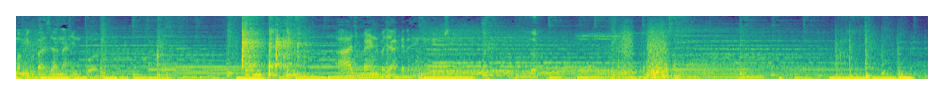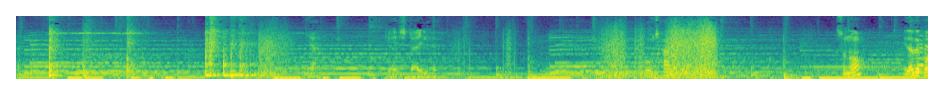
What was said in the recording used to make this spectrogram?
मम्मी के पास जाना है इनको आज बैंड बजा के रहेंगे फिर स्टाइल है। ओछा लग रहा है। सुनो इधर देखो।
